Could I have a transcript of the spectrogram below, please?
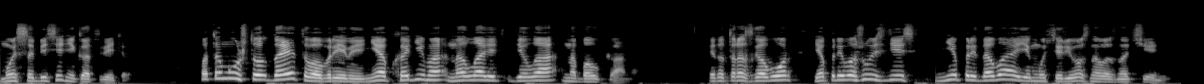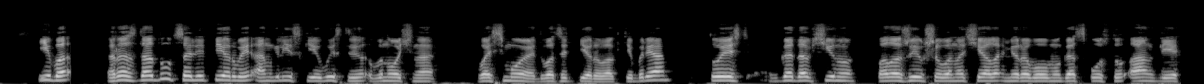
мой собеседник ответил, потому что до этого времени необходимо наладить дела на Балканах. Этот разговор я привожу здесь, не придавая ему серьезного значения, ибо раздадутся ли первые английские выстрелы в ночь на 8-21 октября, то есть в годовщину положившего начало мировому господству Англии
